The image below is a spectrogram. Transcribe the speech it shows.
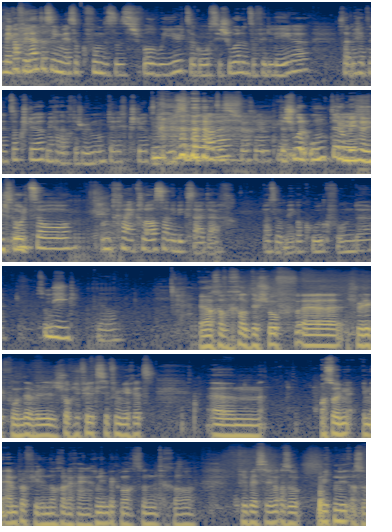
mega viele haben das irgendwie so gefunden, dass das ist voll weird, so große Schulen und so viele Lehrer. Das hat mich jetzt nicht so gestört, mich hat einfach der Schwimmunterricht gestört und Ja, das ist schon ein der er Schulunterricht Sport. und so. Und ich meine, die Klasse habe ich wie gesagt echt, also mega cool gefunden. Sonst, Mhm. ja. Ja, ich habe halt den Stoff äh, schwierig gefunden, weil es schon ein bisschen viel war für mich jetzt. Ähm, also im, im M-Profil und nachher habe ich eigentlich nichts mehr gemacht und ich habe viel besser, also mit nicht, also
